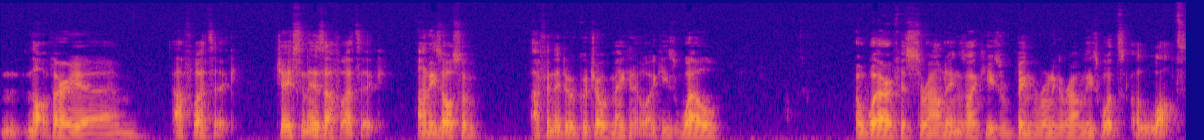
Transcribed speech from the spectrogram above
not very um, athletic. Jason is athletic, and he's also. I think they do a good job of making it like he's well aware of his surroundings. Like he's been running around these woods a lot.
